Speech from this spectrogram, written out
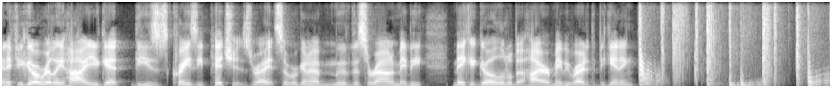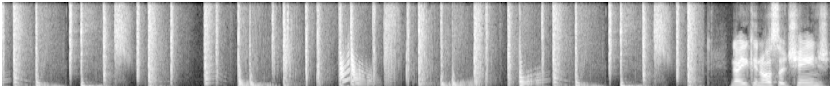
And if you go really high, you get these crazy pitches, right? So we're going to move this around and maybe make it go a little bit higher, maybe right at the beginning. Now you can also change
